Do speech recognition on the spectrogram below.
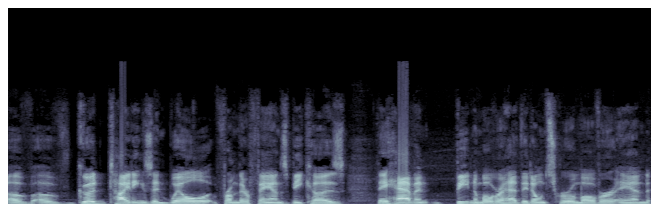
of of good tidings and will from their fans because they haven't beaten them overhead. They don't screw them over, and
